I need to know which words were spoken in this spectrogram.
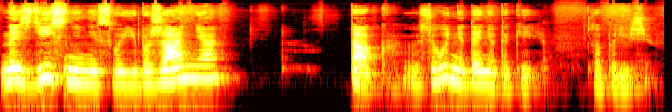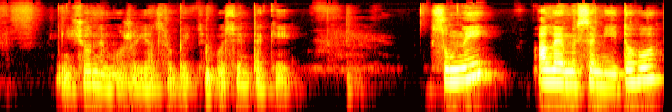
нездійснені свої бажання. Так, сьогодні день отакий в Запоріжжі. Нічого не можу я зробити. Ось він такий. Сумний, але ми самі того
